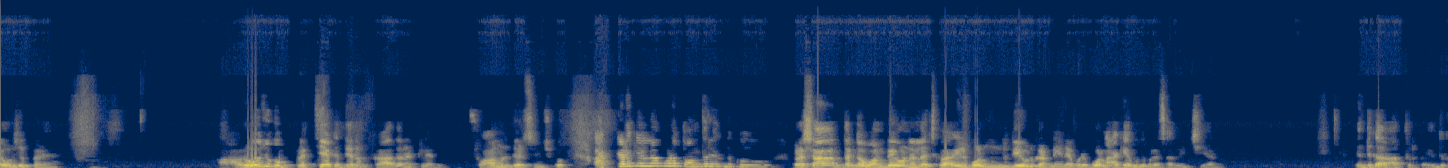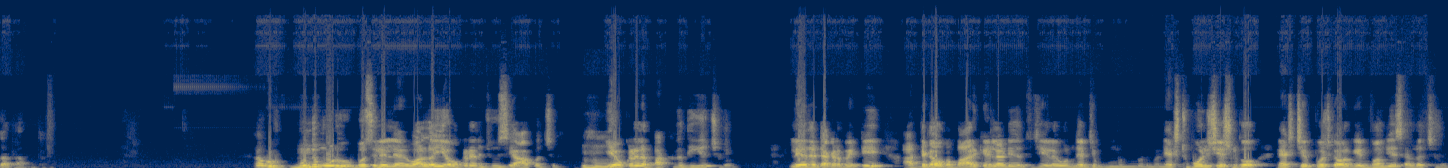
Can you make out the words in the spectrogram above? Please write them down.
ఎవరు చెప్పాడా? ఆ రోజు ఒక ప్రత్యేక దినం కాదనట్లేదు. స్వామిని దర్శించుకో. అక్కడికి వెళ్ళినా కూడా తొందర ఎందుకు? ప్రశాంతంగా వన్ బై వన్ వెళ్ళొచ్చు కదా. వెళ్ళిపోవాలి. ముందు దేవుడి కంటే నేనే పడిపోవాలి నాకే ముందు ప్రసాదం ఇచ్చేయాలి. ఎందుకు ఆతృత ఎందుకు ఆ తాపత్రయం? ఆ, ముందు మూడు బస్సులు వెళ్ళారు వాళ్ళు ఏ ఒక్కడైనా చూసి ఆపొచ్చు? ఏ ఒక్కడైనా పక్కకు తీయొచ్చు? లేదంటే అక్కడ పెట్టి అడ్డగా ఒక బారికేడ్ లాంటిది ఎత్తి చేయలేదు ఉంది అని చెప్పి నెక్స్ట్ పోలీస్ స్టేషన్ కో నెక్స్ట్ చెక్ పోస్ట్ ఎవరికి ఇన్ఫార్మ్ చేసి వెళ్ళొచ్చు?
